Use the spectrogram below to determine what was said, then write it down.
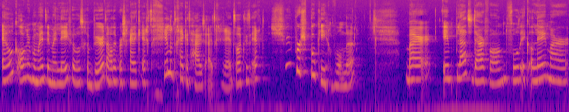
elk ander moment in mijn leven was gebeurd, dan had ik waarschijnlijk echt gillend gek het huis uitgerend. Had ik dit echt super spooky gevonden. Maar in plaats daarvan voelde ik alleen maar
